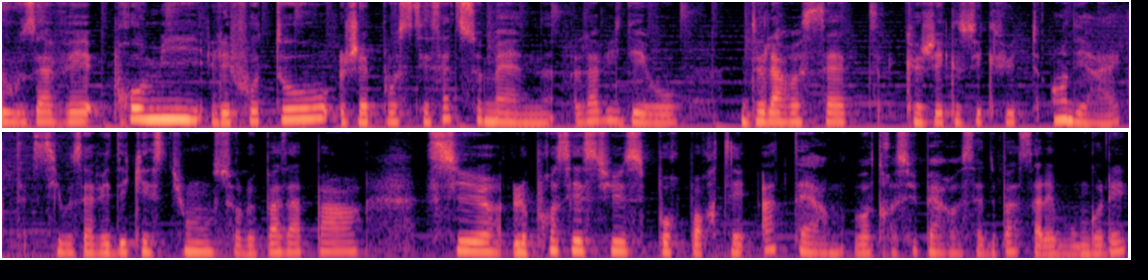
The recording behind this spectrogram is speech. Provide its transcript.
vous avais promis les photos, j'ai posté cette semaine la vidéo de la recette que j'exécute en direct. Si vous avez des questions sur le pas à pas, sur le processus pour porter à terme votre super recette de pasta alle vongole,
